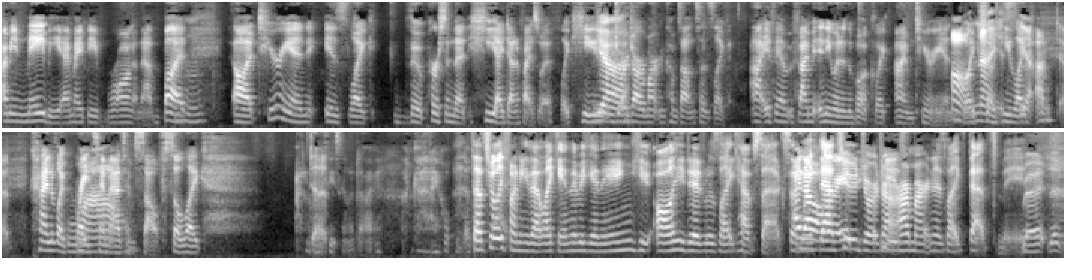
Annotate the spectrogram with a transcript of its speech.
I mean, maybe I might be wrong on that, but Mhm. uh Tyrion is like the person that he identifies with. Like he Yeah. George R. R. Martin comes out and says like I, if I'm, if I'm anyone in the book, like I'm Tyrion. Oh, like nice. so he like yeah, I'm dead. kind of like writes him as himself. So like I don't know if he's gonna die. God, I hope he doesn't. That's really funny that like in the beginning, he all he did was like have sex. And I know, like that's right? who George R. He's- R. Martin is like, that's me. Right, that's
